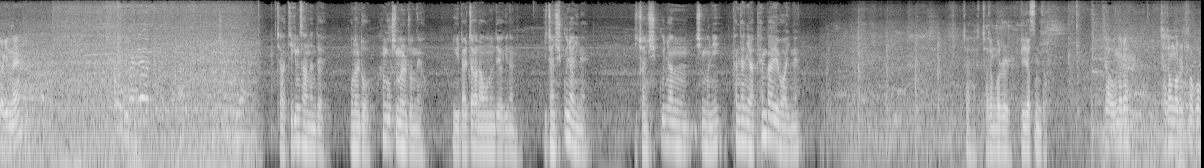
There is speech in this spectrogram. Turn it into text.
여기 있네. 자 튀김 사왔는데 오늘도 한국 신문을 줬네요. 이 날짜가 나오는데 여기는 2019년이네. 2019년 신문이 탄자니아 펜바에 와 있네. 자 자전거를 빌렸습니다. 자 오늘은 자전거를 타고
